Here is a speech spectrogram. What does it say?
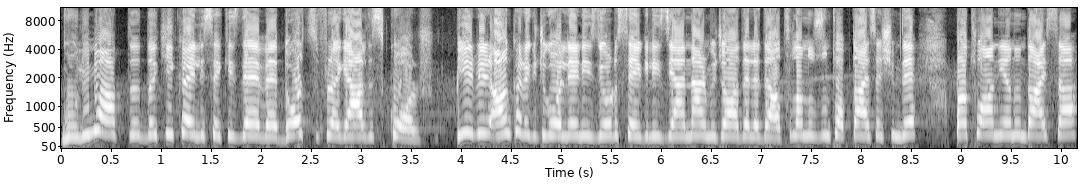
golünü attı dakika 58'de ve 4-0'a geldi skor. 1-1 Ankara gücü gollerini izliyoruz sevgili izleyenler mücadelede atılan uzun toptaysa şimdi Batuhan yanındaysa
